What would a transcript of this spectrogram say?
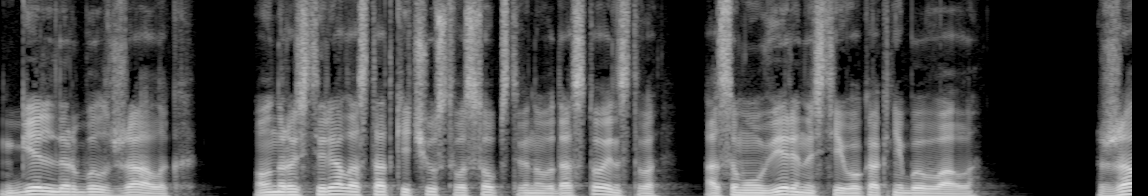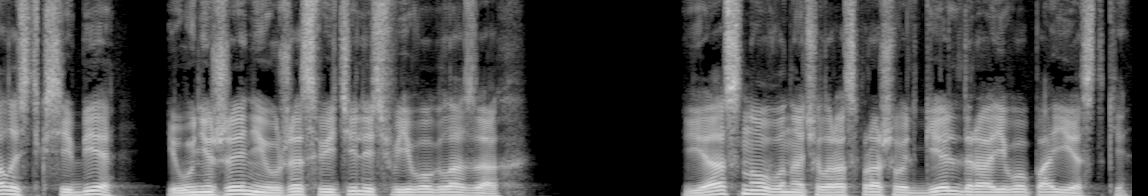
Гельдер был жалок. Он растерял остатки чувства собственного достоинства, а самоуверенности его как не бывало. Жалость к себе и унижение уже светились в его глазах. Я снова начал расспрашивать Гельдера о его поездке.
